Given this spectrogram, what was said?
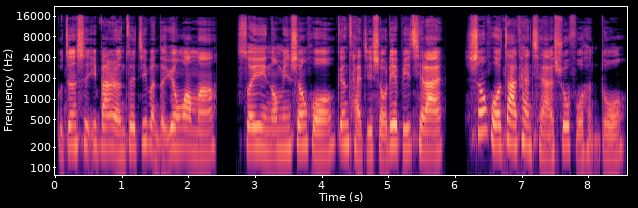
不正是一般人最基本的愿望吗？所以，农民生活跟采集狩猎比起来，生活乍看起来舒服很多。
